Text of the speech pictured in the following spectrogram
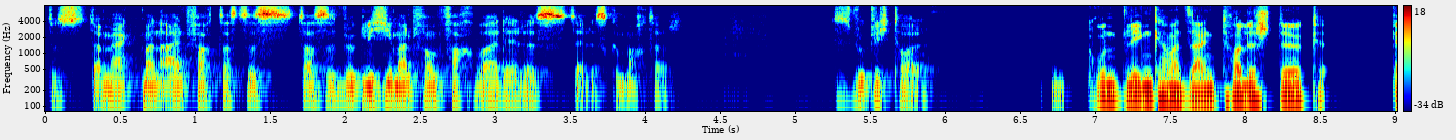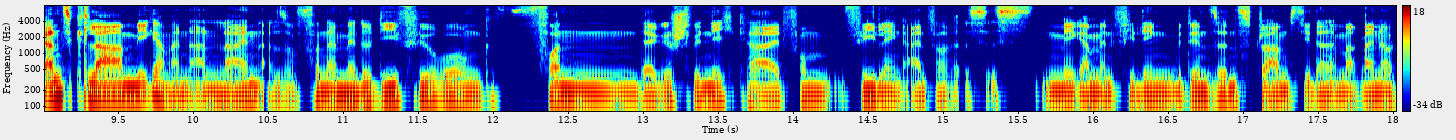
Das, da merkt man einfach, dass das, dass es wirklich jemand vom Fach war, der das, der das gemacht hat. Das ist wirklich toll. Grundlegend kann man sagen, tolles Stück. Ganz klar Megaman-Anleihen, also von der Melodieführung, von der Geschwindigkeit, vom Feeling einfach. Es ist ein Megaman-Feeling mit den Synth-Drums, die dann immer reinhauen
